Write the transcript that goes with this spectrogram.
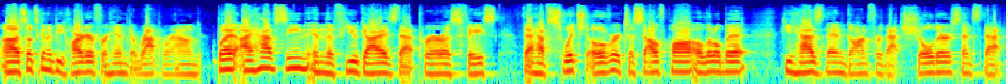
Uh, so it's going to be harder for him to wrap around. But I have seen in the few guys that Pereira's faced that have switched over to southpaw a little bit he has then gone for that shoulder since that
